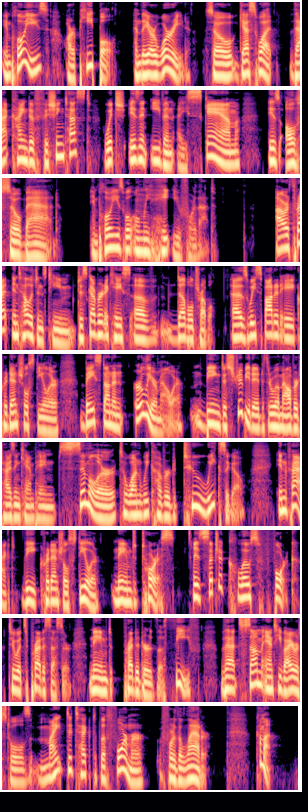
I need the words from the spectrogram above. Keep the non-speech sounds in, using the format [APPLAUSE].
Employees are people and they are worried. So, guess what? That kind of phishing test which isn't even a scam, is also bad. Employees will only hate you for that. Our threat intelligence team discovered a case of double trouble as we spotted a credential stealer based on an earlier malware being distributed through a malvertising campaign similar to one we covered two weeks ago. In fact, the credential stealer, named Taurus, is such a close fork to its predecessor, named Predator the Thief, that some antivirus tools might detect the former for the latter. Come on,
